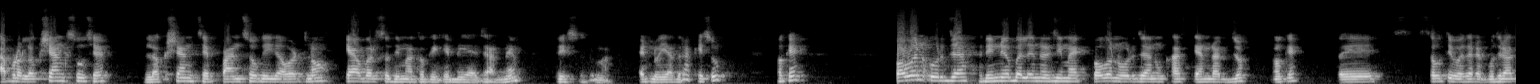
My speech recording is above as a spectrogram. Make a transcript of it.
આપણો લક્ષ્યાંક શું છે? લક્ષ્યાંક છે પાંચસો ગીગાવોટનો, કયા વર્ષ સુધીમાં તો કે બે હજાર ને ત્રીસ સુધીમાં. એટલું યાદ રાખીશું. ઓકે પવન ઊર્જા રિન્યુએબલ એનર્જીમાં એક પવન ઉર્જાનું ખાસ ધ્યાન રાખજો. ઓકે તો એ સૌથી વધારે ગુજરાત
